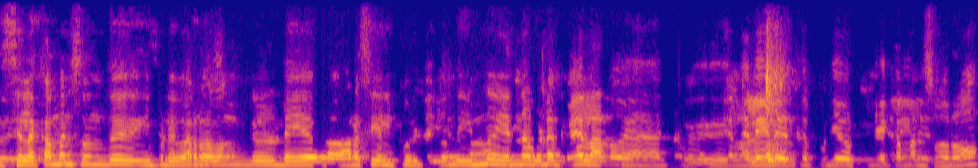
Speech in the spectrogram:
சில கமெண்ட்ஸ் வந்து இப்படி வர்றவங்களுடைய அரசியல் புரிதல் வந்து இன்னும் என்னை விட மேலான நிலையில இருக்கக்கூடியவர்களுடைய கமெண்ட்ஸ் வரும்.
